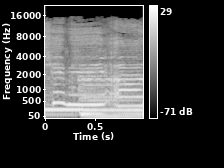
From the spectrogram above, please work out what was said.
touching me. I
